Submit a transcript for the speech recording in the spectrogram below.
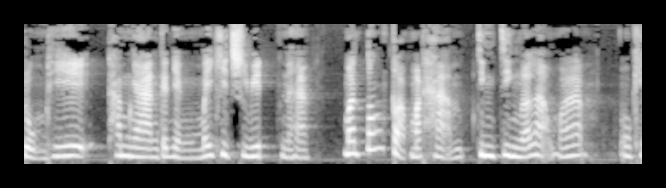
กลุ่มที่ทำงานกันอย่างไม่คิดชีวิตนะคะมันต้องกลับมาถามจริง ๆ แล้วแหละว่า โอเค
